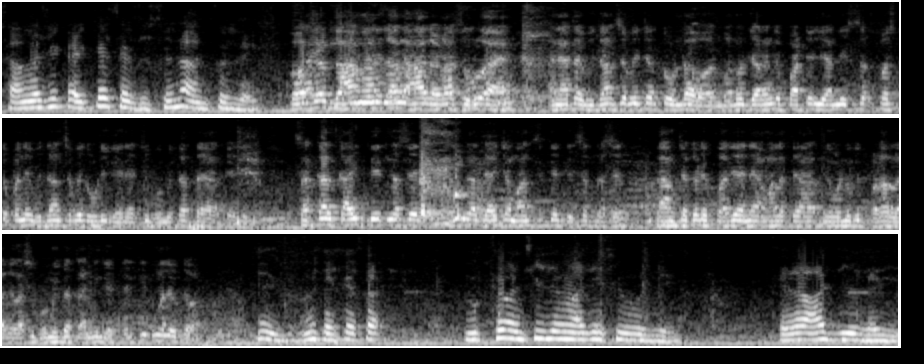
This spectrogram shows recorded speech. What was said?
सामाजिक ऐक्याच्या दृष्टीनं अनुकूल राहील पवारसाहेब दहा महिने झाला हा लढा सुरू आहे आणि आता विधानसभेच्या तोंडावर मनोज जरांगे पाटील यांनी स्पष्टपणे विधानसभेत उडी घेण्याची भूमिका तयार केली. सरकार काहीच देत नसेल सरकार द्यायच्या मानसिकतेत दिसत नसेल तर आमच्याकडे पर्याय नाही आम्हाला त्या निवडणुकीत पडावं लागेल अशी भूमिका त्यांनी घेतली ती तुम्हाला योग्य वाटते? त्याच्याचा मुख्यमंत्री जे माझ्याशी बोलले त्याला आठ दिवस झाली.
